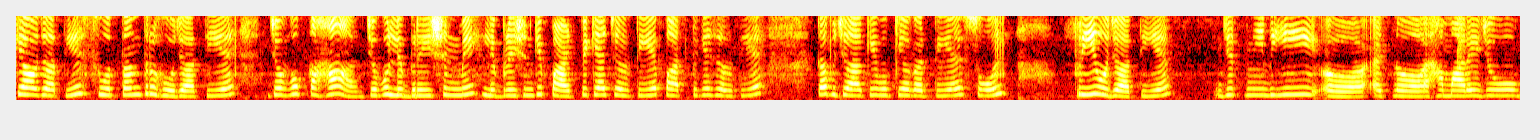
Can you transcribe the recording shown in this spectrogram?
क्या हो जाती है? स्वतंत्र हो जाती है। जब वो कहाँ? जब वो लिब्रेशन में लिब्रेशन के पार्ट पे क्या चलती है? पाथ पे क्या चलती है? तब जाके वो क्या करती है? सोल फ्री हो जाती है। जितनी भी आ, एट, आ, हमारे जो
